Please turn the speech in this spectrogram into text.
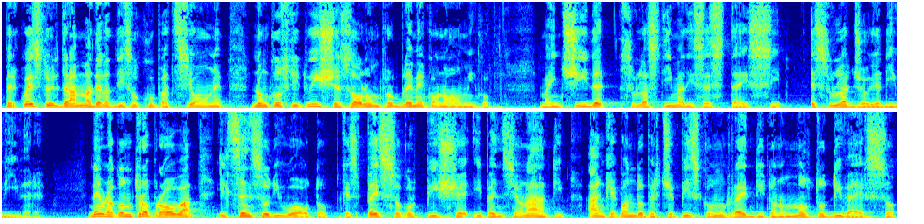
Per questo il dramma della disoccupazione non costituisce solo un problema economico, ma incide sulla stima di se stessi e sulla gioia di vivere. È una controprova il senso di vuoto che spesso colpisce i pensionati, anche quando percepiscono un reddito non molto diverso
